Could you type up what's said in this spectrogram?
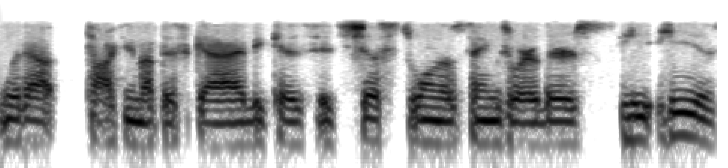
without talking about this guy because it's just one of those things where there's he he is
